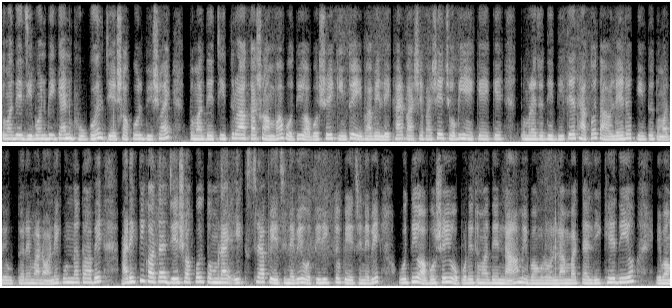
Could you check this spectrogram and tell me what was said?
তোমাদের জীবনবিজ্ঞান ভূগোল যে সকল বিষয় তোমাদের চিত্র আঁকা সম্ভব, অতি অবশ্যই কিন্তু এইভাবে লেখার পাশে পাশে ছবি এঁকে এঁকে তোমরা যদি দিতে থাকো তাহলেও কিন্তু তোমাদের উত্তরের মান অনেক উন্নত হবে। আরেকটি কথা, যে সকল তোমরা এক্সট্রা পেজ নেবে, অতিরিক্ত পেজ নেবে, অতি অবশ্যই ওপরে তোমাদের নাম এবং রোল নাম্বারটা লিখে দিও এবং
